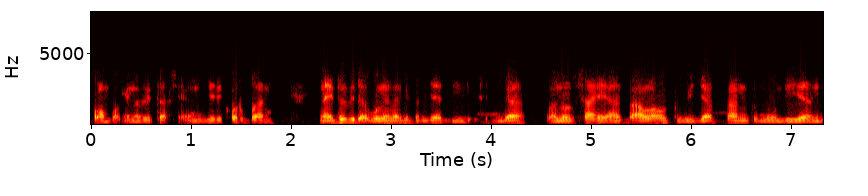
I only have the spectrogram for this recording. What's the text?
kelompok minoritas yang menjadi korban. Nah itu tidak boleh lagi terjadi sehingga menurut saya kalau kebijakan kemudian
